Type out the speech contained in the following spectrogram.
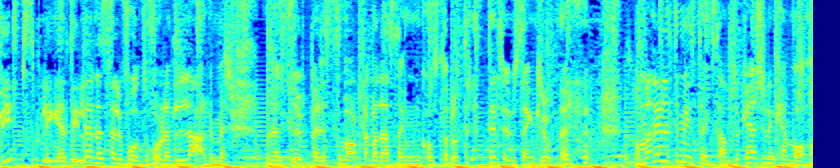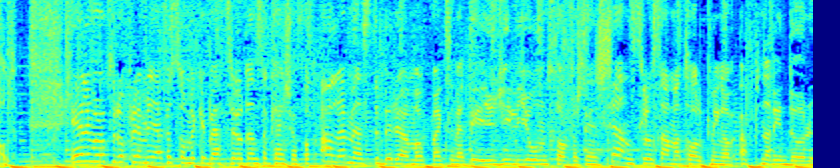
vips plingar det till i hennes telefon så får hon ett larm. Och den här supersmarta madrassen kostar då 30 000 kronor. Så om man är lite misstänksam så kanske det kan vara något. I helgen var det också då premiär för Så mycket bättre och den som kanske har fått allra mest beröm och uppmärksamhet är ju Jill Johnson för sin känslosamma tolkning av Öppna din dörr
